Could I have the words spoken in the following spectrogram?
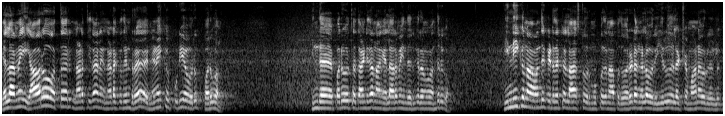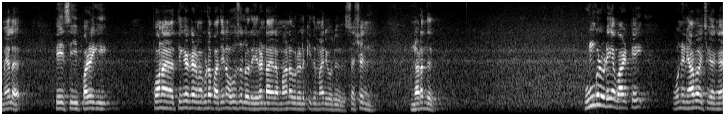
எல்லாமே யாரோ ஒருத்தர் நடத்தி தான் எனக்கு நடக்குதுன்ற நினைக்கக்கூடிய ஒரு பருவம். இந்த பருவத்தை தாண்டி தான் நாங்கள் எல்லாருமே இந்த இருக்கிறவங்க வந்திருக்கோம். இன்றைக்கும் நான் வந்து கிட்டத்தட்ட லாஸ்ட் ஒரு முப்பது நாற்பது வருடங்களில் ஒரு இருபது லட்சம் மாணவர்களுக்கு மேலே பேசி பழகி போன திங்கட்கிழமை கூட பார்த்திங்கன்னா ஓசூரில் ஒரு இரண்டாயிரம் மாணவர்களுக்கு இது மாதிரி ஒரு செஷன் நடந்தது. உங்களுடைய வாழ்க்கை ஒன்று ஞாபகம் வச்சுக்கோங்க.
